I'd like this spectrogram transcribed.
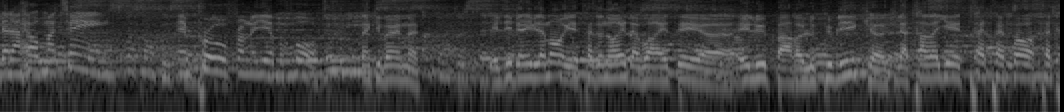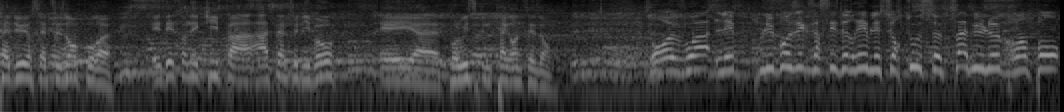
that I helped my team improve from the year before. Thank you very much. Il dit bien évidemment, il est très honoré d'avoir été euh, élu par le public, euh, qu'il a travaillé très très fort, très très dur cette saison pour euh, aider son équipe à, à atteindre ce niveau. Et euh, pour lui, c'est une très grande saison. On revoit les plus beaux exercices de dribble et surtout ce fabuleux grand pont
